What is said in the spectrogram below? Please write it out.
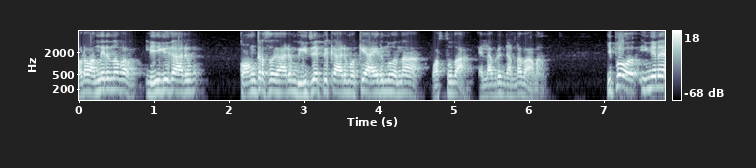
അവിടെ വന്നിരുന്നവർ ലീഗുകാരും കോൺഗ്രസ്സുകാരും ബി ജെ പിക്കാരും ഒക്കെ ആയിരുന്നു എന്ന വസ്തുത എല്ലാവരും കണ്ടതാണ്. ഇപ്പോൾ ഇങ്ങനെ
